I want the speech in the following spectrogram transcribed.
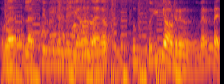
ഇവിടെ ലസ്സി സുഖിക്കാൻ വരണ്ടേ?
